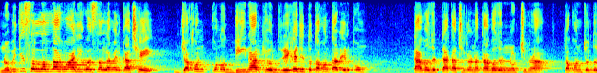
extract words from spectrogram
নবীজি সাল্লাহ আলী ওয়াসাল্লামের কাছে যখন কোনো দিন আর কেউ রেখে যেত, তখন তার এরকম কাগজের টাকা ছিল না, কাগজের নোট ছিল না। তখন চলতো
